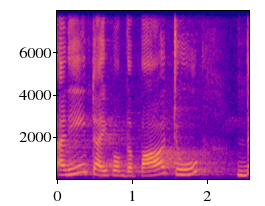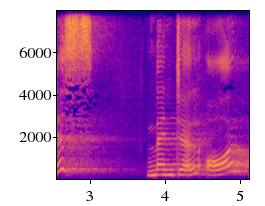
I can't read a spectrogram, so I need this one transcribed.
any type of the power to dismantle or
